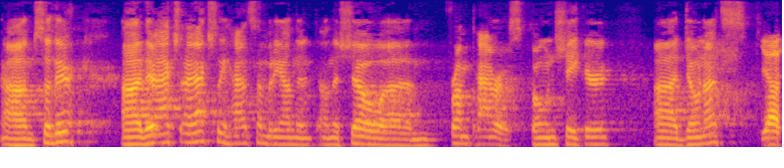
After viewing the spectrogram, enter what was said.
Um, so there, uh, there actually I actually had somebody on the on the show um, from Paris, Bone Shaker uh, Donuts. Yes,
